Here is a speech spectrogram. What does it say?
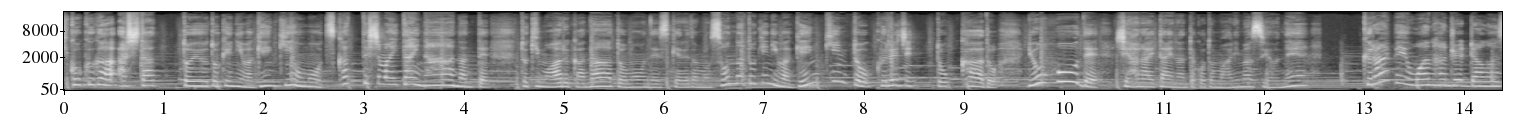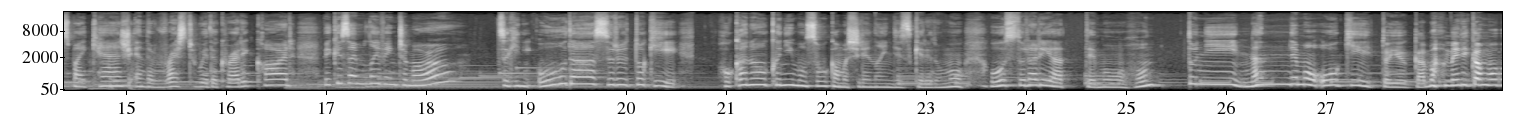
帰国が明日という時には現金をもう使ってしまいたいなーなんて時もあるかなと思うんですけれどもそんな時には現金とクレジットカード両方で支払いたいなんてこともありますよね。Could I pay $100 by cash and the rest with a credit card because I'm leaving tomorrow? 次にオーダーする時他の国もそうかもしれないんですけれどもオーストラリアってもう本当に何でも大きいというか、まあ、アメリカも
